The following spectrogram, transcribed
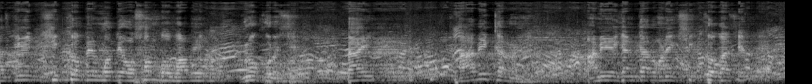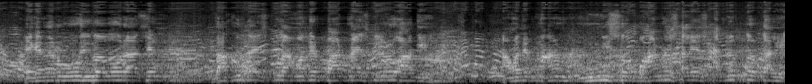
আজকে শিক্ষকদের মধ্যে অসম্ভবভাবে গ্রহ করেছে। তাই স্বাভাবিক কারণে আমি এখানকার অনেক শিক্ষক আছেন, এখানকার অভিভাবকরা আছেন। বাঁকুড়া স্কুল আমাদের পাটনা স্কুলেরও আগে। আমাদের উনিশশো বাহান্ন সালের স্বাধীনোত্তরকালে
